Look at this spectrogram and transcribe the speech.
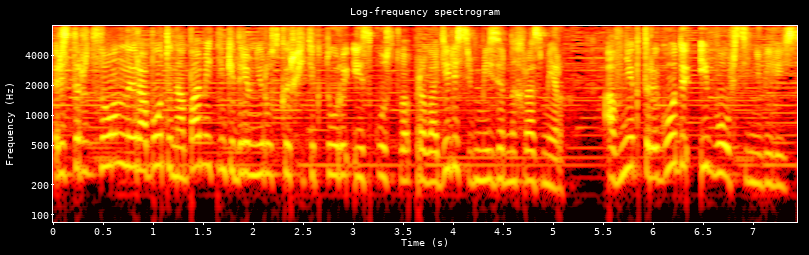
реставрационные работы на памятнике древнерусской архитектуры и искусства проводились в мизерных размерах, а в некоторые годы и вовсе не велись.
